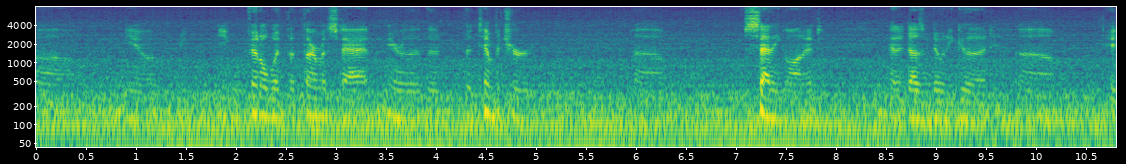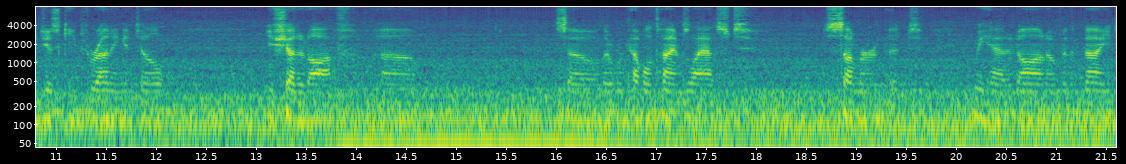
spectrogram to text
Um, you know, you, can fiddle with the thermostat, you know, the, the, the temperature um, setting on it and it doesn't do any good. Um, it just keeps running until you shut it off. Um, so there were a couple of times last summer that we had it on over the night,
